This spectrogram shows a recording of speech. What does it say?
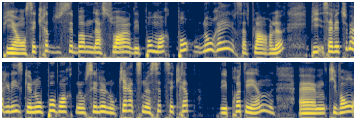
Puis on sécrète du sébum, de la sueur, des peaux mortes pour nourrir cette flore-là. Puis savais-tu, Marie-Lise, que nos peaux mortes, nos cellules, nos kératinocytes sécrètent des protéines euh, qui vont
